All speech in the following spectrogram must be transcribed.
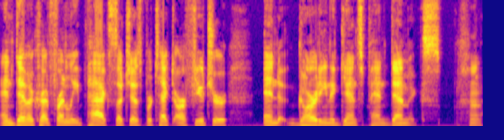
and Democrat friendly PACs such as Protect Our Future and Guarding Against Pandemics. Huh.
